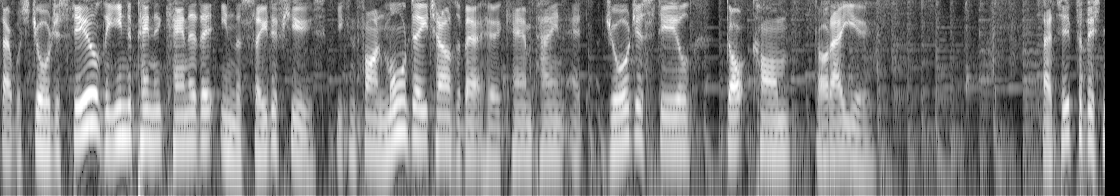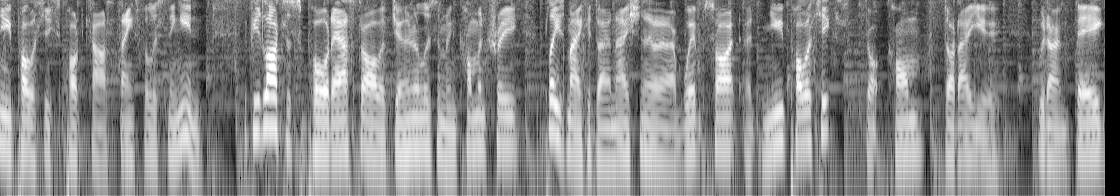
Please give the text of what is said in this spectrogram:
That was Georgia Steele, the independent candidate in the seat of Hughes. You can find more details about her campaign at georgiasteele.com.au. That's it for this new politics podcast. Thanks for listening in. If you'd like to support our style of journalism and commentary, please make a donation at our website at newpolitics.com.au. We don't beg,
